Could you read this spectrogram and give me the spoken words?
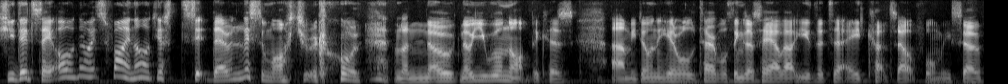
she did say, "Oh no, it's fine. I'll just sit there and listen whilst you record." I'm like, "No, no, you will not, because um, you don't want to hear all the terrible things I say about you that uh, Ade cuts out for me." So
